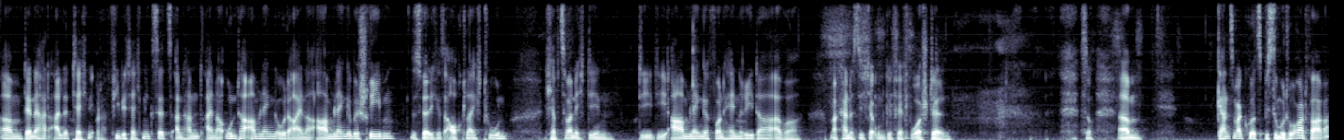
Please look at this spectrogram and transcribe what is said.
ähm, denn er hat alle Technik oder viele Techniksets anhand einer Unterarmlänge oder einer Armlänge beschrieben. Das werde ich jetzt auch gleich tun. Ich habe zwar nicht den, die, die Armlänge von Henry da, aber man kann es sich ja ungefähr vorstellen. So, ähm, ganz mal kurz, bist du Motorradfahrer?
